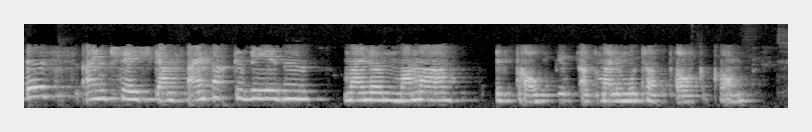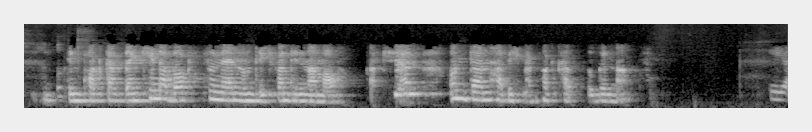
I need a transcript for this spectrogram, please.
ist eigentlich ganz einfach gewesen. Meine Mama ist drauf, also meine Mutter ist draufgekommen, okay. den Podcast ein Kinderbox zu nennen und ich fand den Namen auch ganz schön und dann habe ich meinen Podcast so genannt. Ja.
